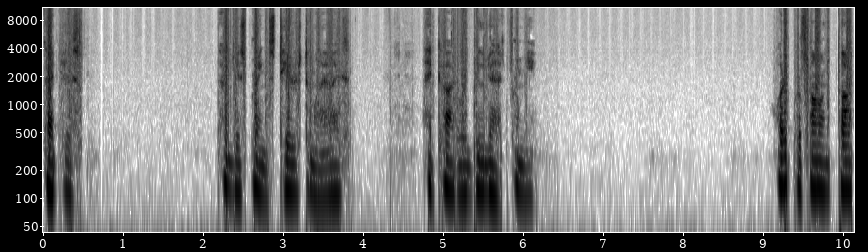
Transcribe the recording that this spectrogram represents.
that just that just brings tears to my eyes that God would do that for me. What a profound thought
